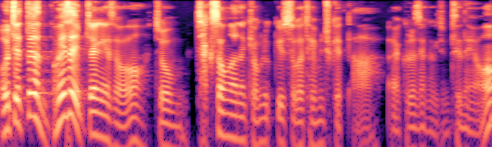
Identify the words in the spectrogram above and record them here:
어쨌든 회사 입장에서 좀 작성하는 경력 기술서가 되면 좋겠다. 아, 그런 생각이 좀 드네요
